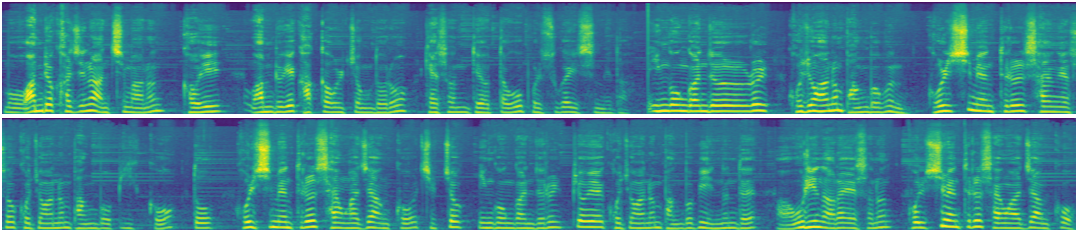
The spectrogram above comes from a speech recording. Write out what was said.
뭐 완벽하지는 않지만은 거의 완벽에 가까울 정도로 개선되었다고 볼 수가 있습니다. 인공관절을 고정하는 방법은 골 시멘트를 사용해서 고정하는 방법이 있고 또 골시멘트를 사용하지 않고 직접 인공관절을 뼈에 고정하는 방법이 있는데 어, 우리나라에서는 골시멘트를 사용하지 않고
